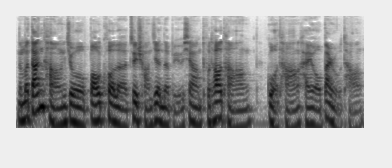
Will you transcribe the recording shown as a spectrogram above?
那么单糖就包括了最常见的，比如像葡萄糖、果糖还有半乳糖。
